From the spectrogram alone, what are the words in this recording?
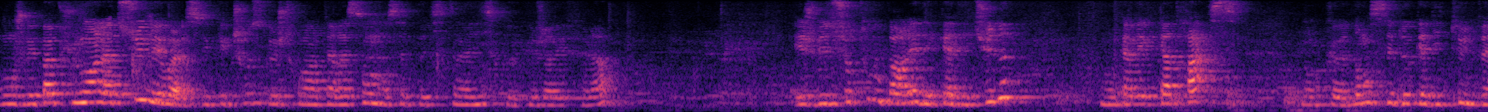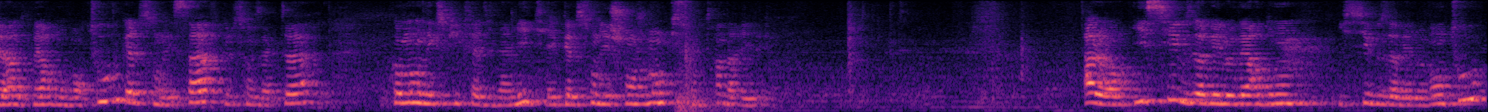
Bon, je ne vais pas plus loin là-dessus, mais voilà, c'est quelque chose que je trouve intéressant dans cette petite analyse que, j'avais fait là. Et je vais surtout vous parler des cas d'études, donc avec quatre axes. Donc euh, dans ces deux cas d'études, vers, vers quels sont les SAF, quels sont les acteurs, comment on explique la dynamique et quels sont les changements qui sont en train d'arriver. Alors, ici vous avez le Verdon, ici vous avez le Ventoux.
